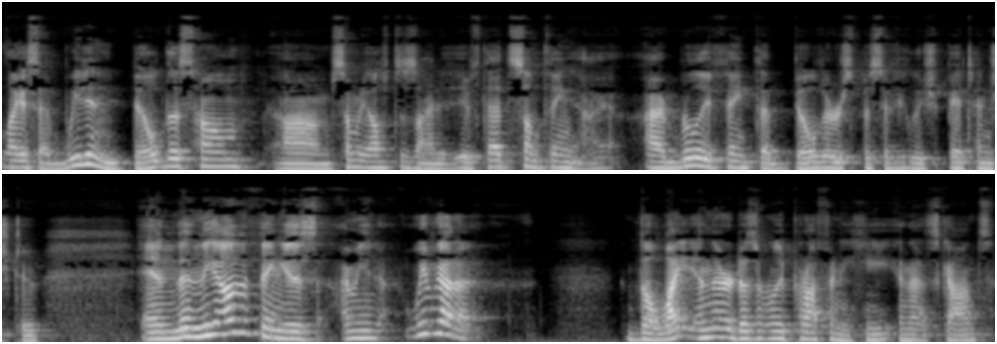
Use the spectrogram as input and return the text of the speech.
like I said, we didn't build this home. Um, somebody else designed it. If that's something I, I really think that builders specifically should pay attention to. And then the other thing is, I mean, we've got a, the light in there doesn't really put off any heat in that sconce,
